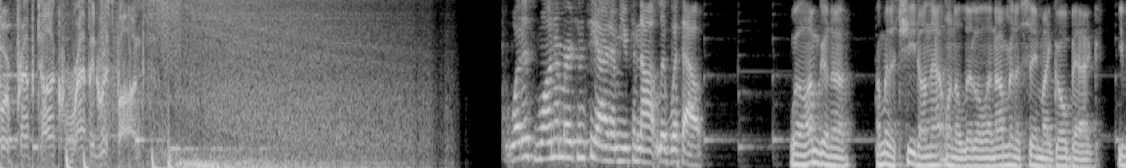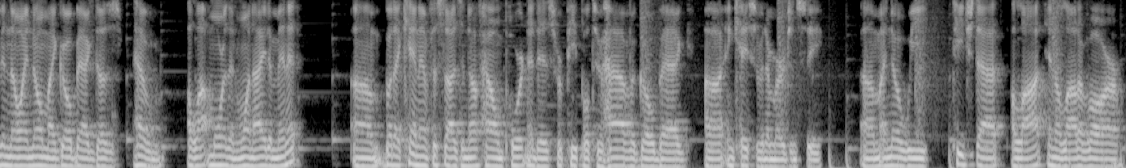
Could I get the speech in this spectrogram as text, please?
for Prep Talk Rapid Response. What is one emergency item you cannot live without? Well, I'm gonna I'm gonna cheat on that one a little, and I'm gonna say my go bag, even though I know my go bag does have a lot more than one item in it. Um, but I can't emphasize enough how important it is for people to have a go bag uh, in case of an emergency. Um, I know we teach that a lot in a lot of our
